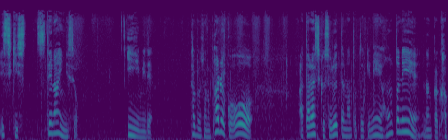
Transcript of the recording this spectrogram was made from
意識してないんですよ。いい意味で。多分そのパルコを新しくするってなった時に本当になんかかっ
